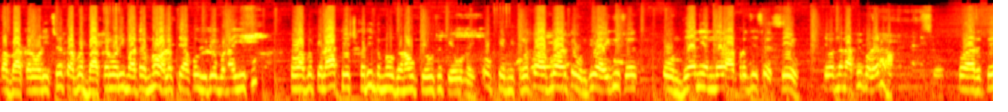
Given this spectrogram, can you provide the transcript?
તો ભાકરવડી છે, તો આપણે ભાકરવડી માટે એમનો અલગથી આખો વીડિયો બનાવીશું તો આપણે પહેલાં ટેસ્ટ કરી તમને જણાવું કેવું છે, કેવું નહીં. ઓકે, મિત્રો, તો આપણું આ રીતે ઊંધિયું આવી ગયું છે. તો ઊંધિયાની અંદર આપણે જે છે સેવ તે અંદર નાખવી પડે ને? તો આ રીતે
